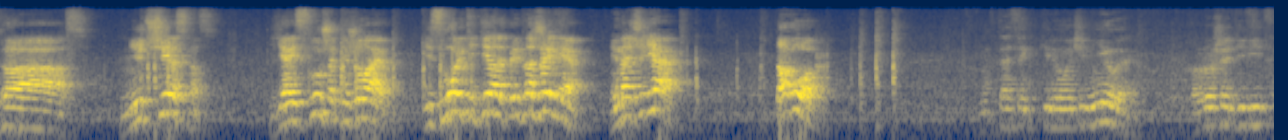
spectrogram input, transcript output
да нечестно -с. Я и слушать не желаю. Извольте делать предложение, иначе я того. Настасья Кирилловна очень милая, хорошая девица.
